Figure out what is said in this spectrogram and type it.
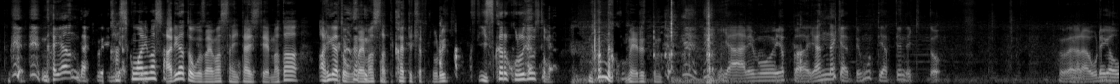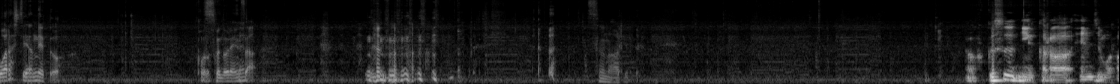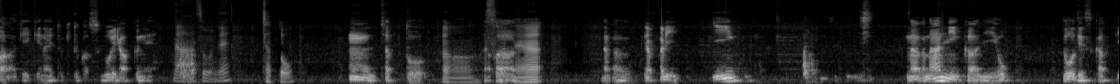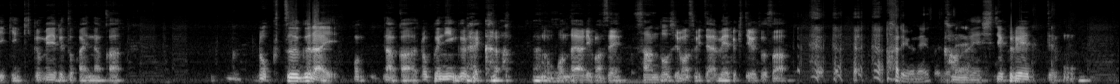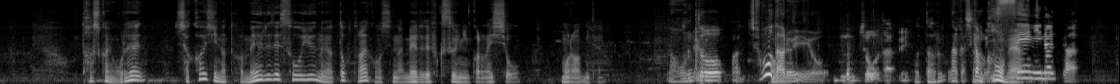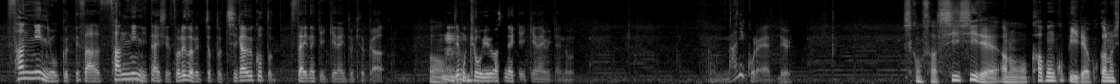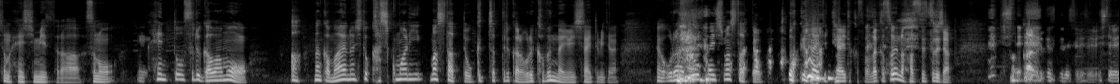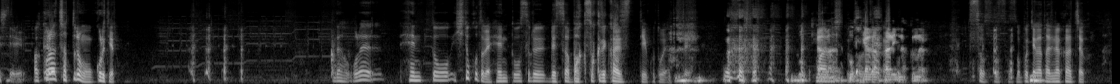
悩んだかしこまりました。ありがとうございましたに対して、また、ありがとうございましたって帰ってきた時、俺、椅子から転げ落ちたもん。なんだこのメールって思って。いやあれもやっぱやんなきゃって思ってやってんだよきっとだから俺が終わらせてやんねえとこの負の連鎖 そういうのあるよ。複数人から返事もらわなきゃいけない時とかすごい楽ね。ああそうねチャット？うん、チャット。ああ、だそうね。なんか、やっぱり、いい、なんか何人かにお、どうですかって意見聞くメールとかになんか、6通ぐらい、なんか6人ぐらいから、あの、問題ありません。賛同しますみたいなメール来てるとさ、あるよねそれね勘弁してくれってもう、確かに俺、社会人になってからメールでそういうのやったことないかもしれない。メールで複数人からの一生もらうみたいな。あ本当？あ超だるいようん超だるい。だるなんかしかも一斉になんか3人に送ってさ3人に対してそれぞれちょっと違うこと伝えなきゃいけない時とかうん。うん。でも共有はしなきゃいけないみたいな。の何これって。しかもさ、CC で、あの、カーボンコピーで他の人の返信見てたら、そのうん、返答する側も、あ、なんか前の人かしこまりましたって送っちゃってるから俺被んないようにしないとみたいな。なんか俺は了解しましたって 送らないといけないとかさ、なんかそういうの発生するじゃん。してる。するするする。してるしてる。あ、これはチャットでも怒るけど。だから俺、返答、一言で返答する列は爆速で返すっていうことをやってて。ボキャが、足りなくなる。そうそうそうそう、ボケが足りなくなっちゃうから。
